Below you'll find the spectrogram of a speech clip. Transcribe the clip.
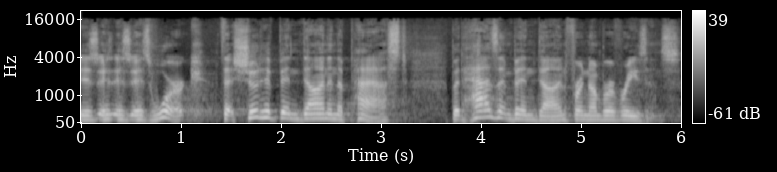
is, is, is work that should have been done in the past, but hasn't been done for a number of reasons.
